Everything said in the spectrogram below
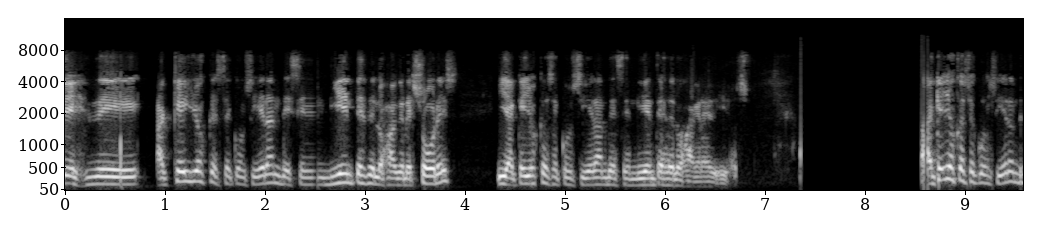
desde aquellos que se consideran descendientes de los agresores y aquellos que se consideran descendientes de los agredidos. Aquellos que se consideran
